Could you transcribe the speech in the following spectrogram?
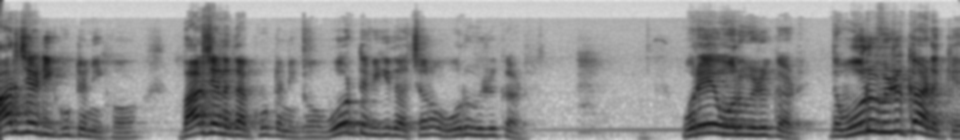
ஆர்ஜேடி கூட்டணிக்கும் பாரதிய ஜனதா கூட்டணிக்கும் ஓட்டு விகிதாச்சாரம் ஒரு விழுக்காடு. ஒரே ஒரு விழுக்காடு. இந்த ஒரு விழுக்காடுக்கு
